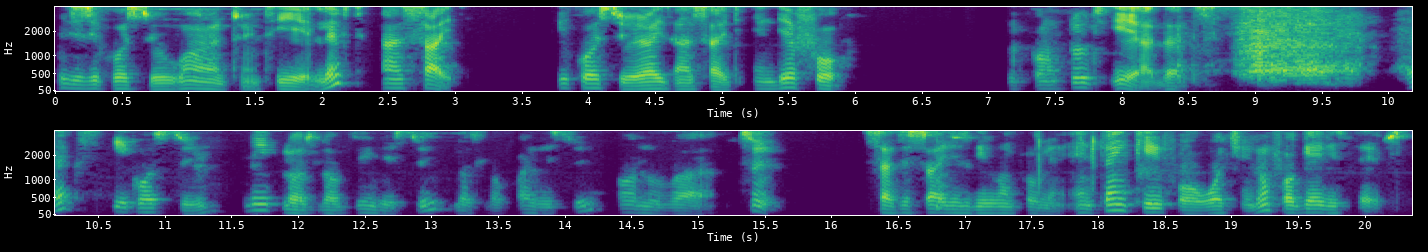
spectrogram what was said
which is equals to 120 here. Left hand side equals to right hand side. And therefore, we conclude here that x equals to 3 plus log 3 base 2 plus log 5 base 2 all over 2 satisfy this given problem. And thank you for watching. Don't forget these steps.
